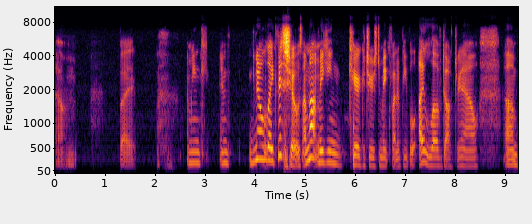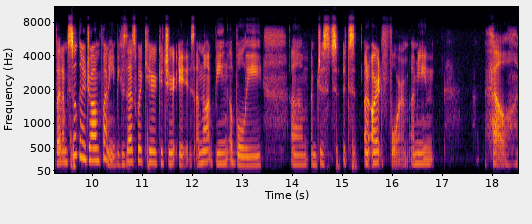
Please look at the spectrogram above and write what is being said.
Um, but I mean, and you know, like this shows, I'm not making caricatures to make fun of people. I love Doctor Now, um, but I'm still going to draw him funny because that's what caricature is. I'm not being a bully. Um, I'm just, it's an art form. I mean, hell,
